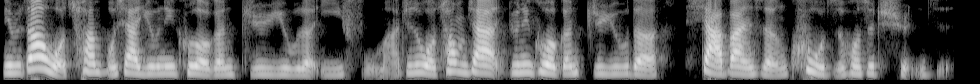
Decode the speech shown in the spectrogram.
你们知道我穿不下 Uniqlo 跟 GU 的衣服吗？就是我穿不下 Uniqlo 跟 GU 的下半身裤子或是裙子，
